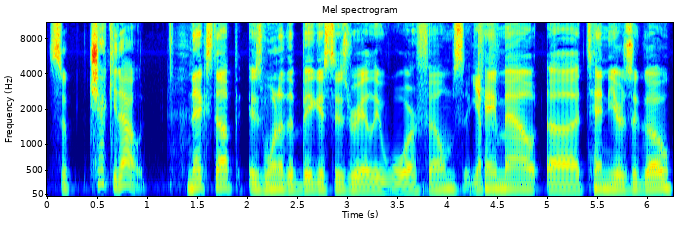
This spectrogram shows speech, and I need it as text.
So check it out. Next up is one of the biggest Israeli war films. It Yep. came out uh, 10 years ago,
